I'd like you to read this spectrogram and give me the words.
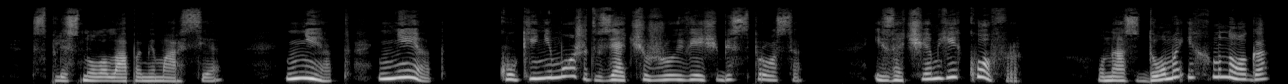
— всплеснула лапами Марсия. — Нет, нет, Куки не может взять чужую вещь без спроса. И зачем ей кофр? У нас дома их много.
